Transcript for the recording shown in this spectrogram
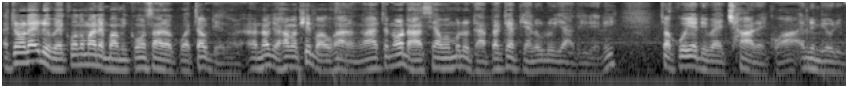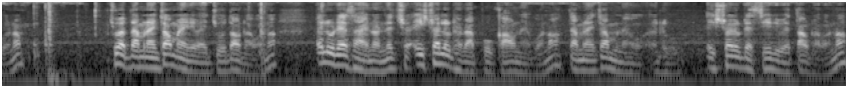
အဲကျွန်တော်လည်းအဲ့လိုပဲကွန်သမားနဲ့ပေါင်းပြီးကွန်စားတော့ကိုကကြောက်တယ်ဆိုတာအဲ့တော့နောက်ကျဟာမဖြစ်ပါဘူးဟာငါကျွန်တော်ဒါဆရာဝန်မလို့ဒါဘက်ကပ်ပြန်လုပ်လို့ရသေးတယ်လीကြောက်ကိုရက်တွေပဲချတယ်ကွာအဲ့လိုမျိုးတွေပေါ့နော် ချို့ကတာမန်ကြောက်မန်တွေပဲဂျိုးတောက်တာပေါ့နော်အဲ့လိုတဲ့ဆိုင်တော့ natural extract လောက်ထားတာပိုကောင်းတယ်ပေါ့နော်တာမန်ကြောက်မန်ကိုအဲ့လို extract လောက်တဲ့ဆေးတွေပဲတောက်တာပေါ့နော်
